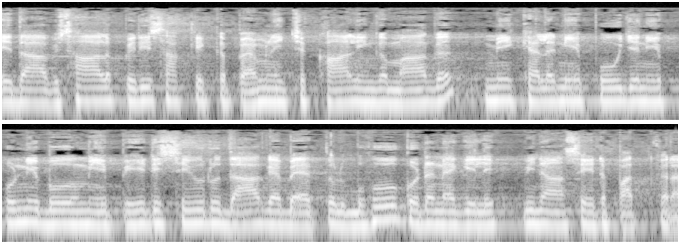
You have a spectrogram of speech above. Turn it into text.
එදා විශාල පිරිසක් එක්ක පැමිණිච්ච කාලිංග මාග මේ කැලනිය පූජනය පුුණ්‍ය භූමිය පිහිටි සිවුරු දාගැබ ඇතුළ බොහෝ ගොඩ නැගිලි විනාසයට පත් කර.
